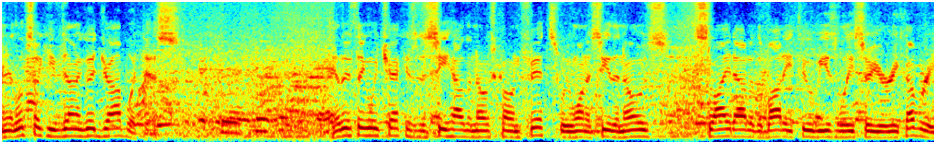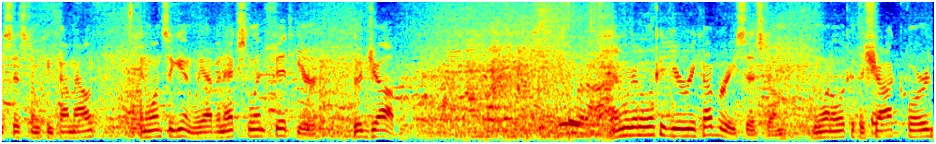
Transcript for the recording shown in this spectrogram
And it looks like you've done a good job with this. The other thing we check is to see how the nose cone fits. We want to see the nose slide out of the body tube easily so your recovery system can come out. And once again, we have an excellent fit here. Good job. And we're going to look at your recovery system. We want to look at the shock cord,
